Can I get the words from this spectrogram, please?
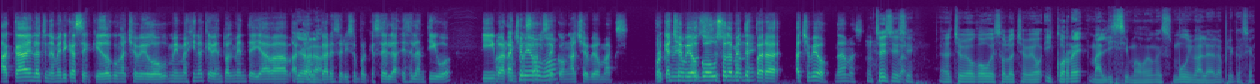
acá en Latinoamérica se quedó con HBO. Me imagino que eventualmente ya va a Llegará. caducar ese servicio porque es el, es el antiguo y No, va a HBO reemplazarse Go- con HBO Max. Porque HBO HBO, Go solamente es supone- para HBO, nada más. Sí, sí, Claro. sí. HBO Go es solo HBO y corre malísimo, es muy mala la aplicación.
